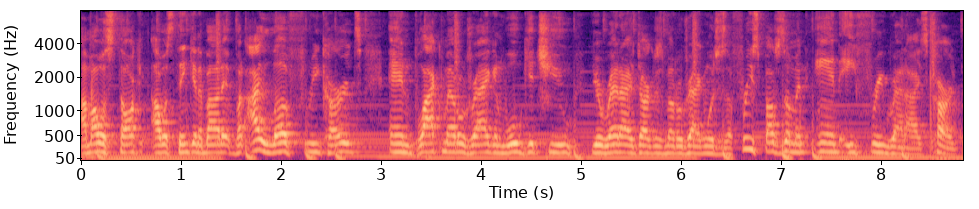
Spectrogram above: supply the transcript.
Um, I was I was thinking about it, but I love free cards, and Black Metal Dragon will get you your Red Eyes Darkness Metal Dragon, which is a free special summon and a free Red Eyes card.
